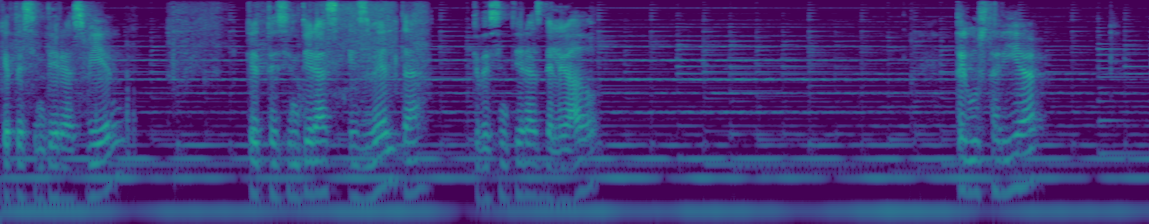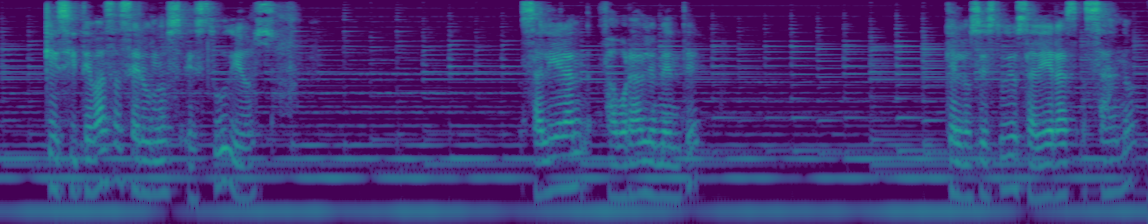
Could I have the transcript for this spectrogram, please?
¿Que te sintieras bien? ¿Que te sintieras esbelta? ¿Que te sintieras delgado? ¿Te gustaría que si te vas a hacer unos estudios salieran favorablemente? ¿Que los estudios salieras sano?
